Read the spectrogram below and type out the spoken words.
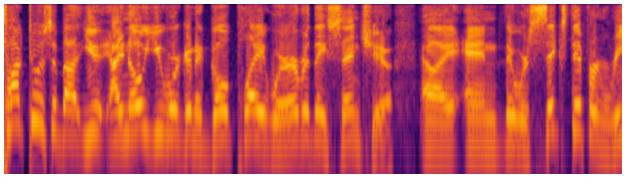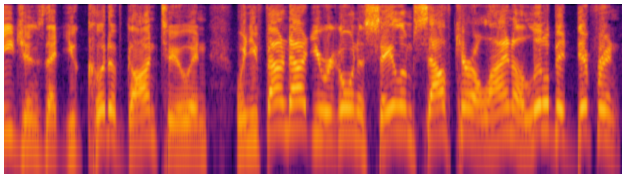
talk to us about you. I know you were going to go play wherever they sent you, uh, and there were six different regions that you could have gone to. And when you found out you were going to Salem, South Carolina, a little bit different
